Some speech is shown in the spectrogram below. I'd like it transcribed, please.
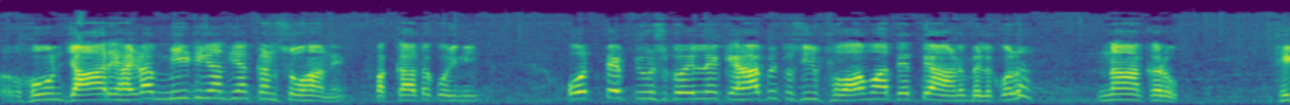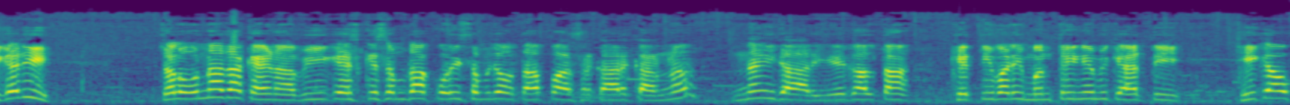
ਹੋਣ ਜਾ ਰਿਹਾ, ਜਿਹੜਾ ਮੀਡੀਆ ਦੀਆਂ ਕਨਸੋਹਾਂ ਨੇ, ਪੱਕਾ ਤਾਂ ਕੋਈ ਨਹੀਂ। ਉੱਤੇ ਪਿਊਸ਼ ਗੋਇਲ ਨੇ ਕਿਹਾ ਵੀ ਤੁਸੀਂ ਫਵਾਵਾਂ ਤੇ ਧਿਆਨ ਬਿਲਕੁਲ ਨਾ ਕਰੋ। ਠੀਕ ਹੈ ਜੀ? ਚਲੋ, ਉਹਨਾਂ ਦਾ ਕਹਿਣਾ ਵੀ ਇਸ ਕਿਸਮ ਦਾ ਕੋਈ ਸਮਝੌਤਾ ਭਾਰਤ ਸਰਕਾਰ ਕਰਨ ਨਹੀਂ ਜਾ ਰਹੀ। ਇਹ ਗੱਲ ਤਾਂ ਖੇਤੀਬਾੜੀ ਮੰਤਰੀ ਨੇ ਵੀ ਕਹਿਤੀ। ਠੀਕ ਹੈ, ਉਹ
